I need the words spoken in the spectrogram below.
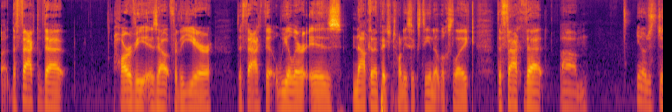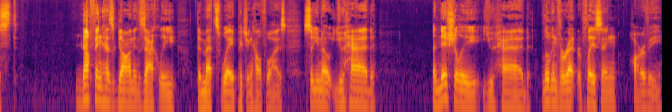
uh, the fact that Harvey is out for the year, the fact that Wheeler is not going to pitch in 2016, it looks like, the fact that, um, you know, just just nothing has gone exactly the Mets' way pitching health wise. So you know, you had initially you had Logan Verrett replacing Harvey,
